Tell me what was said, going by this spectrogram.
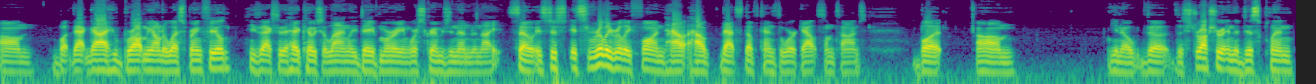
Um, but that guy who brought me onto West Springfield, he's actually the head coach at Langley, Dave Murray, and we're scrimmaging them tonight. So it's just, it's really, really fun how, how that stuff tends to work out sometimes. But, um, you know, the, the structure and the discipline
